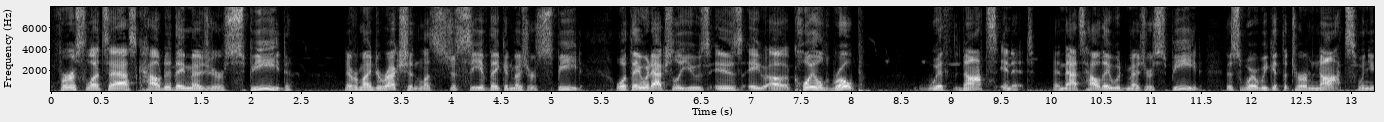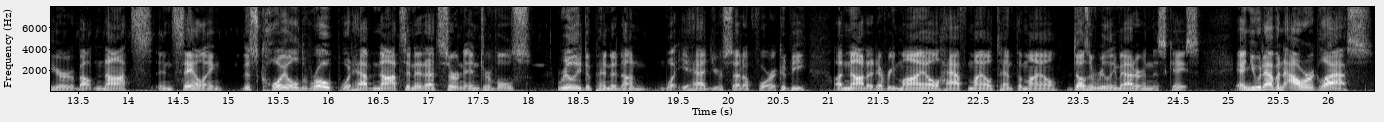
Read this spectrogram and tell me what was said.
First, let's ask how did they measure speed? Never mind direction, let's just see if they can measure speed. What they would actually use is a, a coiled rope with knots in it, and that's how they would measure speed. This is where we get the term knots when you hear about knots in sailing. This coiled rope would have knots in it at certain intervals. Really depended on what you had your setup for. It could be a knot at every mile, half mile, tenth a mile. Doesn't really matter in this case. And you would have an hourglass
